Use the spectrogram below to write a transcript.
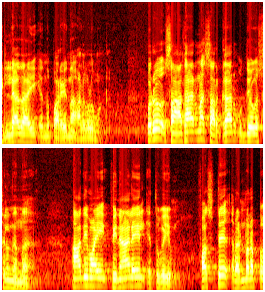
ഇല്ലാതായി എന്ന് പറയുന്ന ആളുകളുമുണ്ട്. ഒരു സാധാരണ സർക്കാർ ഉദ്യോഗസ്ഥനിൽ നിന്ന് ആദ്യമായി ഫിനാലയിൽ എത്തുകയും ഫസ്റ്റ് റണ്ണറപ്പ്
